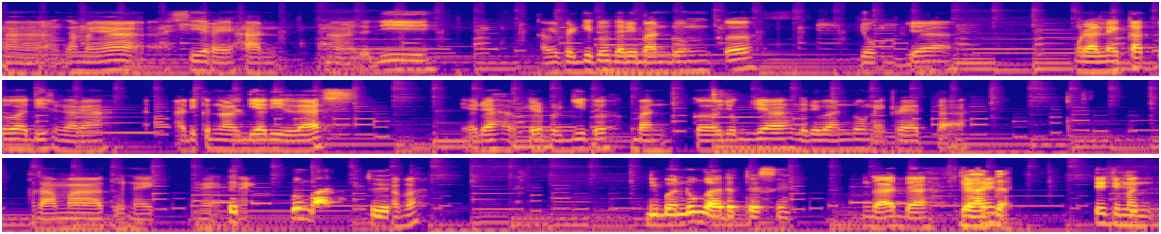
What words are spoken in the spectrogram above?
nah, namanya si Rehan. Nah jadi kami pergi tuh dari Bandung ke Jogja. Modal nekat tuh Adi sebenarnya. Adi kenal dia di les. Ya udah akhirnya pergi tuh ke, Ban- ke Jogja dari Bandung naik kereta. Pertama tuh naik naik, naik gitu ya? apa? Di Bandung nggak ada tesnya. nggak ada. Nggak ada. dia cuma Di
